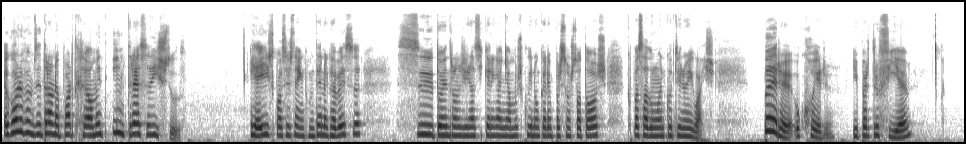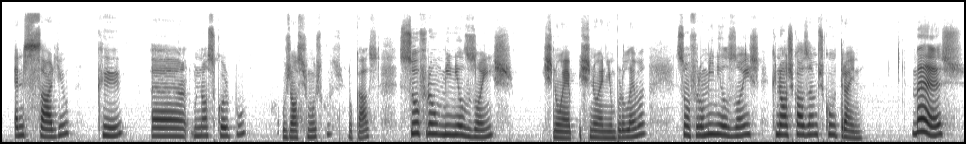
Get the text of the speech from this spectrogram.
agora vamos entrar na parte que realmente interessa disto tudo. E é isto que vocês têm que meter na cabeça se estão a entrar no ginásio e querem ganhar músculo e não querem parecer uns totós que passado um ano continuam iguais. Para ocorrer hipertrofia, é necessário que uh, o nosso corpo, os nossos músculos, no caso, sofram mini lesões. Isto não é, isto não é nenhum problema. Sofram mini lesões que nós causamos com o treino. Mas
